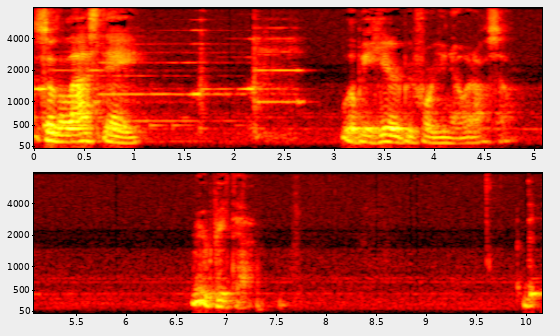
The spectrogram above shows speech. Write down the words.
so the last day will be here before you know it also. Let me repeat that. The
